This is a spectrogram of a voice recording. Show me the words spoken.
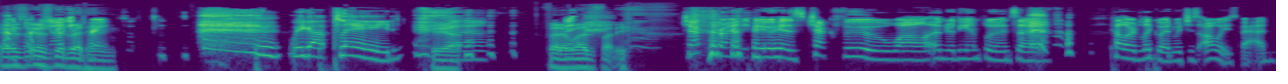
It was it was good get red herring, we got played. yeah, but it But- was funny. Chuck trying to do his Chuck Fu while under the influence of colored liquid, which is always bad.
